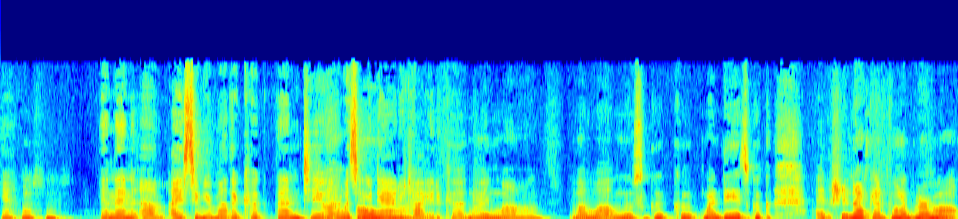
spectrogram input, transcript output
Yeah. Mm-hmm. And then um, I assume your mother cooked then too, or was it your Oh, dad who taught you to cook? My mom, my mom was a good cook. My dad's a good cook. Actually, I got it from my grandma.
